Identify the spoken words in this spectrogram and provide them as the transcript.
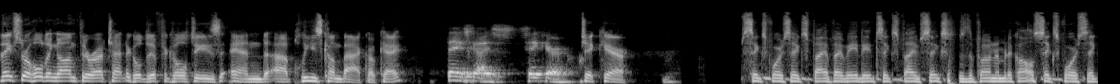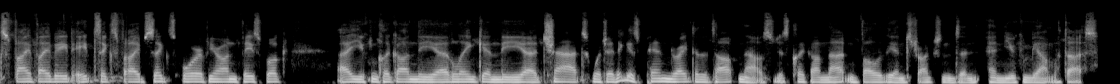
Thanks for holding on through our technical difficulties, and uh, please come back, okay? Thanks, guys. Take care. Take care. 646 558 8656 is the phone number to call 646 558 8656. Or if you're on Facebook, uh, you can click on the uh, link in the uh, chat, which I think is pinned right to the top now. So just click on that and follow the instructions, and, and you can be on with us.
